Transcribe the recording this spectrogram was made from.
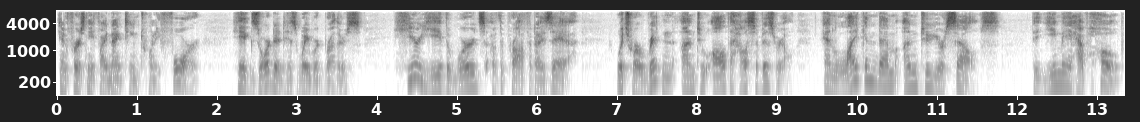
In 1 Nephi 19.24 he exhorted his wayward brothers, Hear ye the words of the prophet Isaiah, which were written unto all the house of Israel, and liken them unto yourselves, that ye may have hope,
